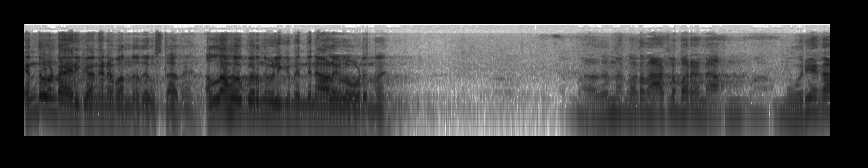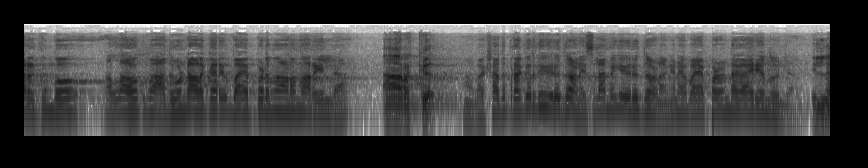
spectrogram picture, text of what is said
എന്തുകൊണ്ടായിരിക്കും അങ്ങനെ വന്നത് ഉസ്താദ്? അള്ളാഹു അക്ബർ എന്ന് വിളിക്കുമ്പോൾ എന്തിനാ ആളുകൾ ഓടുന്നത്? അത് നമ്മുടെ നാട്ടിൽ പറയണ്ട. മൂരിയൊക്കെ ഇറക്കുമ്പോ അള്ളാഹു അക്ബർ അതുകൊണ്ട് ആൾക്കാർ ഭയപ്പെടുന്നതാണെന്ന് അറിയില്ല. ആ അറക്ക്. ആ, പക്ഷെ അത് പ്രകൃതി വിരുദ്ധമാണ് ഇസ്ലാമിക വിരുദ്ധമാണ്. അങ്ങനെ ഭയപ്പെടേണ്ട കാര്യമൊന്നുമില്ല. ഇല്ല.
